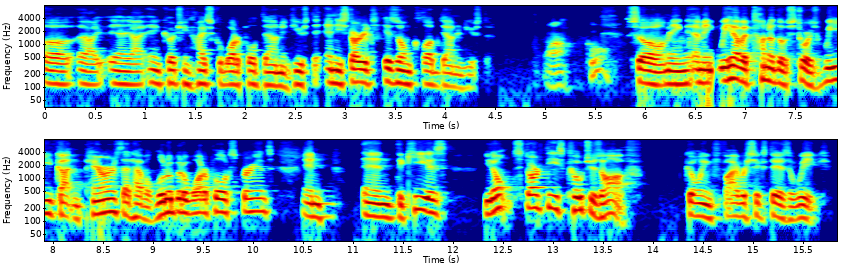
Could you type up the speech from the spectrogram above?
uh, uh, and coaching high school water polo down in houston. And he started his own club down in houston Wow, cool. so I mean, I mean, we have a ton of those stories. We've gotten parents that have a little bit of water polo experience, and and the key is you don't start these coaches off going five or six days a week.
